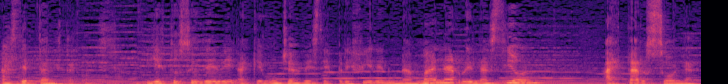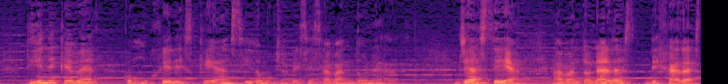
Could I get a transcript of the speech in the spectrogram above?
aceptan esta condición. Y esto se debe a que muchas veces prefieren una mala relación a estar sola. Tiene que ver con mujeres que han sido muchas veces abandonadas, ya sea abandonadas, dejadas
